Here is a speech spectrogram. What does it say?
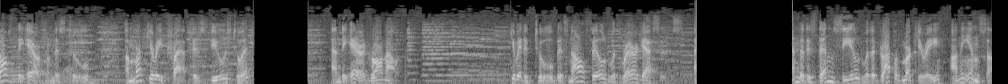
Exhaust the air from this tube, a mercury trap is fused to it and the air drawn out. The evacuated tube is now filled with rare gases and it is then sealed with a drop of mercury on the inside.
